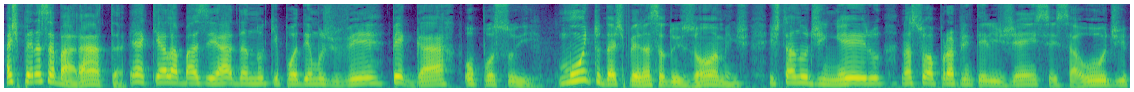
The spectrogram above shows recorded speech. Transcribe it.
A esperança barata é aquela baseada no que podemos ver, pegar ou possuir. Muito da esperança dos homens está no dinheiro, na sua própria inteligência e saúde,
